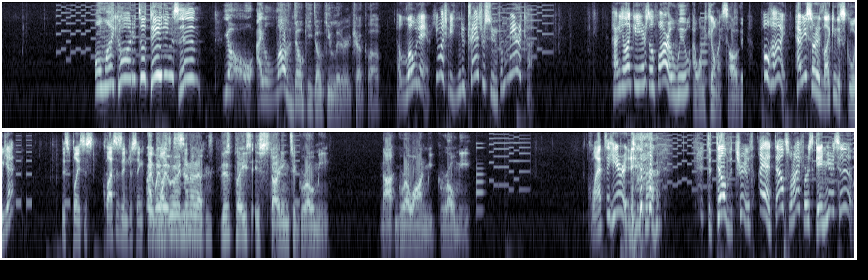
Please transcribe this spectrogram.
Oh my god, it's a dating sim! Yo, I love Doki Doki Literature Club. Hello there. You must be the new transfer student from America. How do you like it here so far, Will? I want to kill myself. Oh, Oh, hi. Have you started liking the school yet? This place is class is interesting. I wait, wait, wait, to wait, no, no, no. This place is starting to grow me. Not grow on me, grow me. Glad to hear it. to tell the truth, I had doubts when I first came here too.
